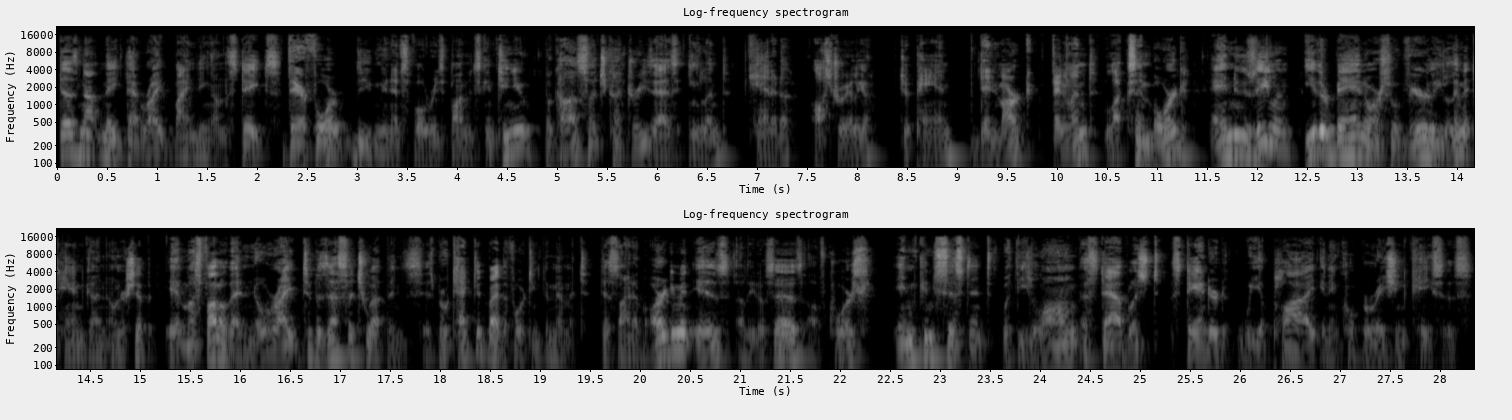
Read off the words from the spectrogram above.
does not make that right binding on the states. Therefore, the municipal respondents continue because such countries as England, Canada, Australia, Japan, Denmark, Finland, Luxembourg, and New Zealand either ban or severely limit handgun ownership, it must follow that no right to possess such weapons is protected by the 14th Amendment. This line of argument is, Alito says, of course, inconsistent with the long established standard we apply in incorporation cases.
